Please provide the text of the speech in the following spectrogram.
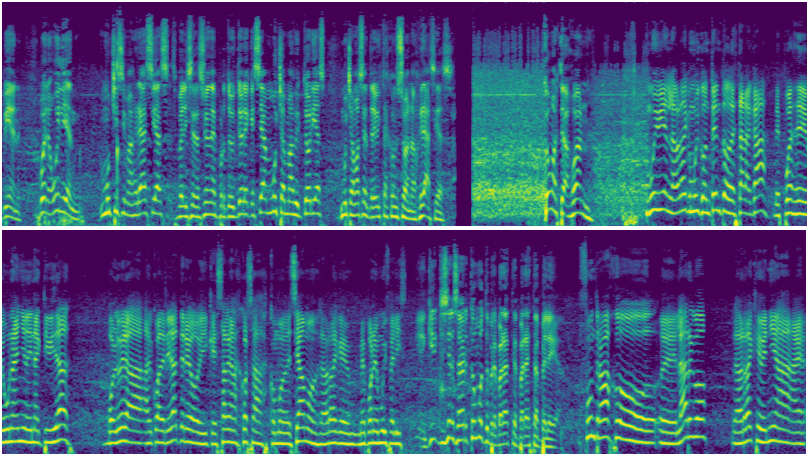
Bien. Bueno, William, muchísimas gracias. Felicitaciones por tu victoria. Que sean muchas más victorias, muchas más entrevistas con Sonos. Gracias. ¿Cómo estás, Juan? Muy bien, la verdad que muy contento de estar acá después de un año de inactividad. Volver a- al cuadrilátero y que salgan las cosas como deseamos, la verdad que me pone muy feliz. Bien, qui- quisiera saber cómo te preparaste para esta pelea. Fue un trabajo eh, largo, la verdad que venía eh,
